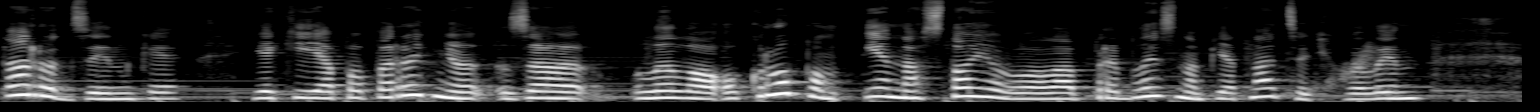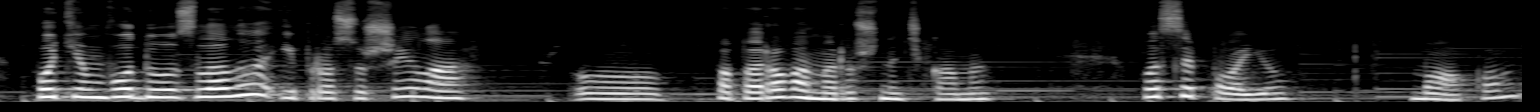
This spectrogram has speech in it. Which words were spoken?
та родзинки, які я попередньо залила окропом і настоювала приблизно 15 хвилин. Потім воду злила і просушила паперовими рушничками. Посипаю маком.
